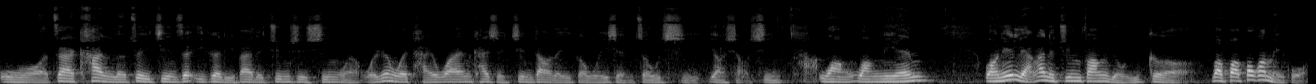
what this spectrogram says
我在看了最近这一个礼拜的军事新闻，我认为台湾开始进到了一个危险周期，要小心。好，往往年，往年两岸的军方有一个包包包括美国，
